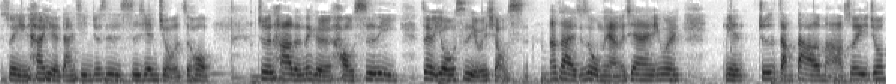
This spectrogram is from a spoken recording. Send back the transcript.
所以他也担心，就是时间久了之后。就是他的那个好视力，这个优势也会消失。那再来就是我们两个现在因为年就是长大了嘛，所以就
